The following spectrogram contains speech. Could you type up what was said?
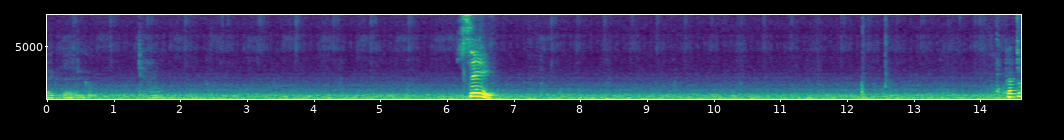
exit and go down? Save. Do I have to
